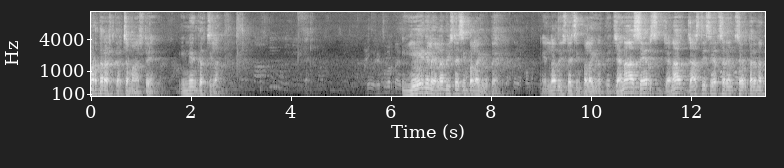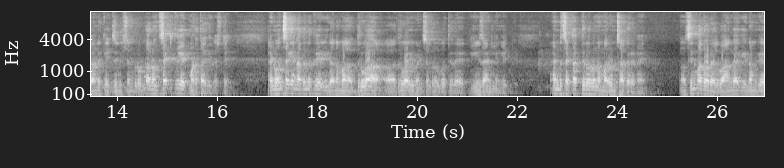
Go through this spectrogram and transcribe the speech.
ಮಾಡ್ತಾರೆ, ಅಷ್ಟು ಖರ್ಚಮ್ಮ ಅಷ್ಟೇ. ಇನ್ನೇನು ಖರ್ಚಿಲ್ಲ. ಏನಿಲ್ಲ, ಎಲ್ಲದು ಇಷ್ಟೇ ಸಿಂಪಲ್ ಆಗಿರುತ್ತೆ. ಎಲ್ಲದು ಇಷ್ಟೇ ಸಿಂಪಲ್ ಆಗಿರುತ್ತೆ. ಜನ ಸೇರ್ಸ್, ಜನ ಜಾಸ್ತಿ ಸೇರ್ಸರೆ, ಸೇರ್ತಾರೆ ಅನ್ನೋ ಕಾರಣಕ್ಕೆ ಎಕ್ಸಿಬಿಷನ್ ಗ್ರೌಂಡ್ ಅಲ್ಲೊಂದು ಸೆಟ್ ಕ್ರಿಯೇಟ್ ಮಾಡ್ತಾ ಇದ್ದೀವಿ ಅಷ್ಟೇ. ಆ್ಯಂಡ್ ಒನ್ಸ್ ಅಗೇನ್ ಅದನ್ನು ಕ್ರಿಯೇಟ್ ಈಗ ನಮ್ಮ ಧ್ರುವ ಧ್ರುವ ಇವೆಂಟ್ಸ್ ಎಲ್ಲರಿಗೂ ಗೊತ್ತಿದೆ is handling it and set ಆಗ್ತಿರೋರು ನಮ್ಮ ಅರುಣ್ ಸಾಗರೇನೆ. ನಾವು ಸಿನಿಮಾದವರೇ ಅಲ್ವಾ? ಹಂಗಾಗಿ ನಮಗೆ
